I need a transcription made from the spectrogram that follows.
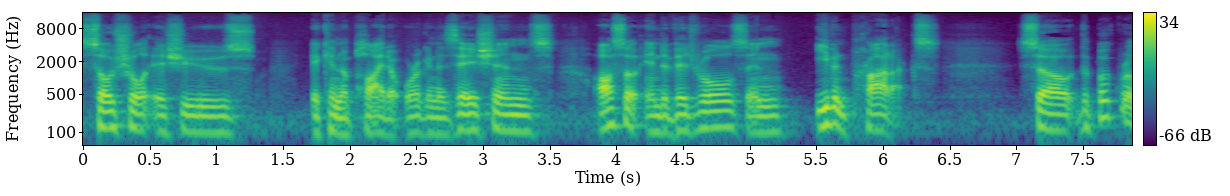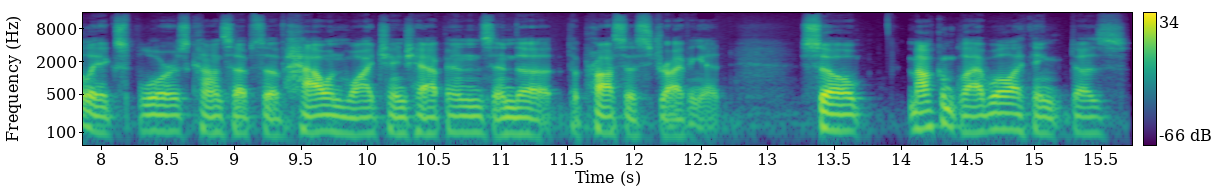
social issues. It can apply to organizations, also individuals, and even products. So the book really explores concepts of how and why change happens and the, the process driving it. So Malcolm Gladwell, I think, does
